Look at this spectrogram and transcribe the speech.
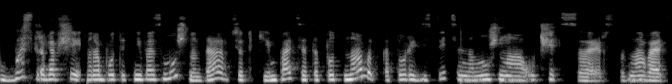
быстро вообще работать невозможно, да, все-таки эмпатия – это тот навык, который действительно нужно учиться распознавать,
